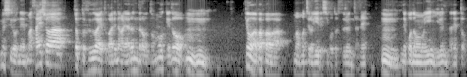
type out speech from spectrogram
むしろね、まあ最初はちょっと不具合とかありながらやるんだろうと思うけど、うんうん。今日はパパは、まあもちろん家で仕事するんだね。うん。で、子供も家にいるんだねと。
